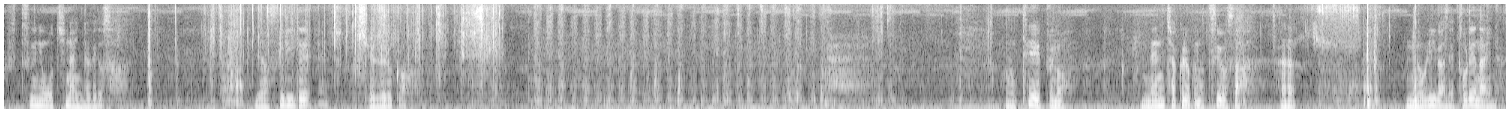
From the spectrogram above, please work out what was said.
普通に落ちないんだけどさ。ヤスリで削るか。このテープの粘着力の強さ。のりがね取れないね。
